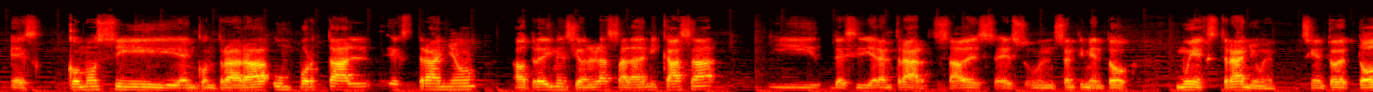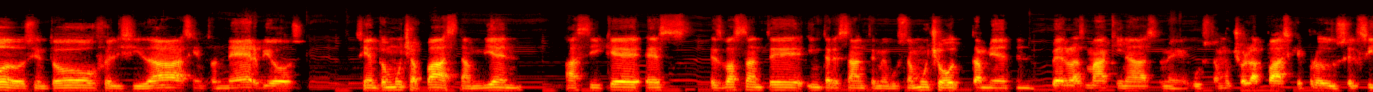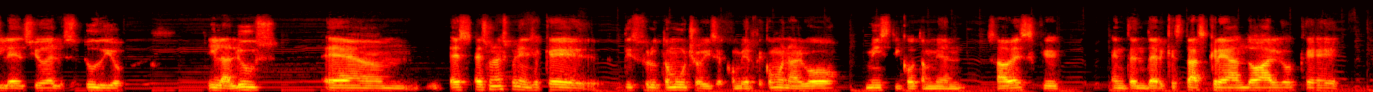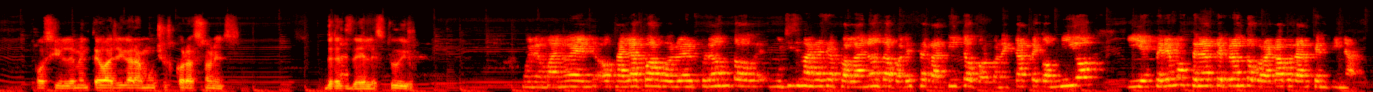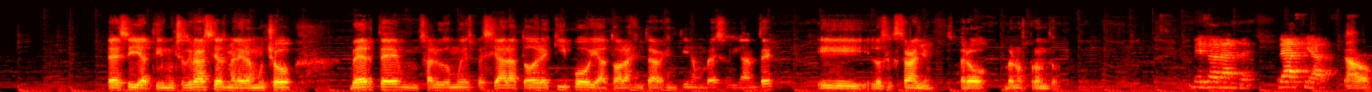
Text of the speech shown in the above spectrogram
Es como si encontrara un portal extraño a otra dimensión en la sala de mi casa y decidiera entrar, ¿sabes? Es un sentimiento muy extraño, siento de todo, siento felicidad, siento nervios, siento mucha paz también, así que es, es bastante interesante, me gusta mucho también ver las máquinas, me gusta mucho la paz que produce el silencio del estudio y la luz. Em, es, es una experiencia que disfruto mucho y se convierte como en algo místico también, ¿sabes? Que entender que estás creando algo que posiblemente va a llegar a muchos corazones desde el estudio. Bueno, Manuel, ojalá puedas volver pronto. Muchísimas gracias por la nota, por este ratito, por conectarte conmigo y esperemos tenerte pronto por acá, por Argentina. Eh, sí, a ti muchas gracias, me alegra mucho verte. Un saludo muy especial a todo el equipo y a toda la gente de Argentina. Un beso gigante y los extraño. Espero vernos pronto. Beso grande. Gracias. Chao.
